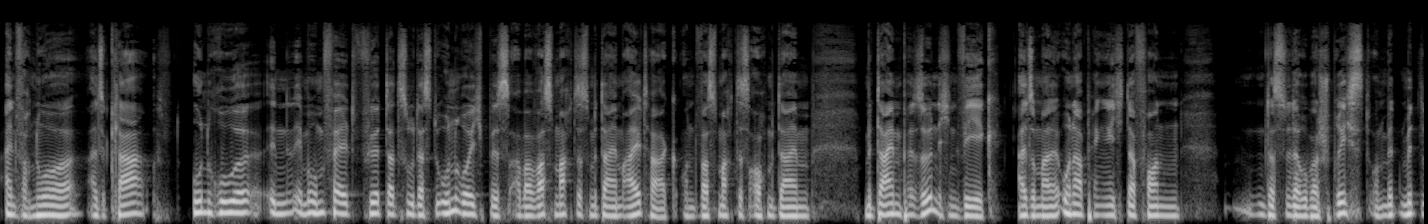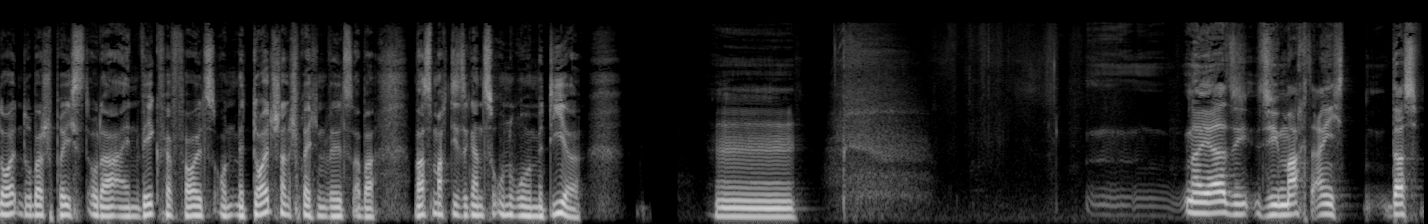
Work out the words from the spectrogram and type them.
einfach nur, also klar, Unruhe in, im Umfeld führt dazu, dass du unruhig bist, aber was macht es mit deinem Alltag und was macht es auch mit deinem, mit deinem persönlichen Weg? Also mal unabhängig davon, dass du darüber sprichst und mit, mit Leuten drüber sprichst oder einen Weg verfolgst und mit Deutschland sprechen willst, aber was macht diese ganze Unruhe mit dir? Hm. Naja, sie, sie macht eigentlich das,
